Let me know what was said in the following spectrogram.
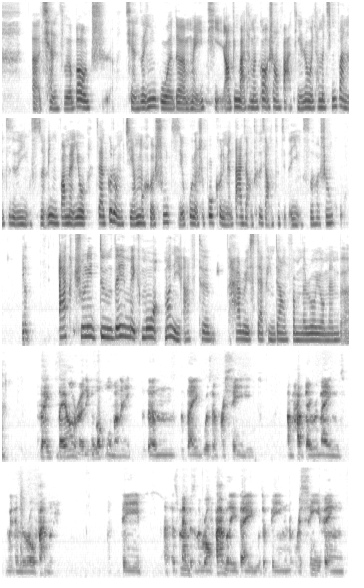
呃谴责报纸，谴责英国的媒体，然后并把他们告上法庭，认为他们侵犯了自己的隐私；另一方面又在各种节目和书籍或者是播客里面大讲特讲自己的隐私和生活。Actually, do they make more money after Harry stepping down from the royal member? They they are earning a lot more money than they would have received um, had they remained within the royal family. The uh, as members of the royal family, they would have been receiving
